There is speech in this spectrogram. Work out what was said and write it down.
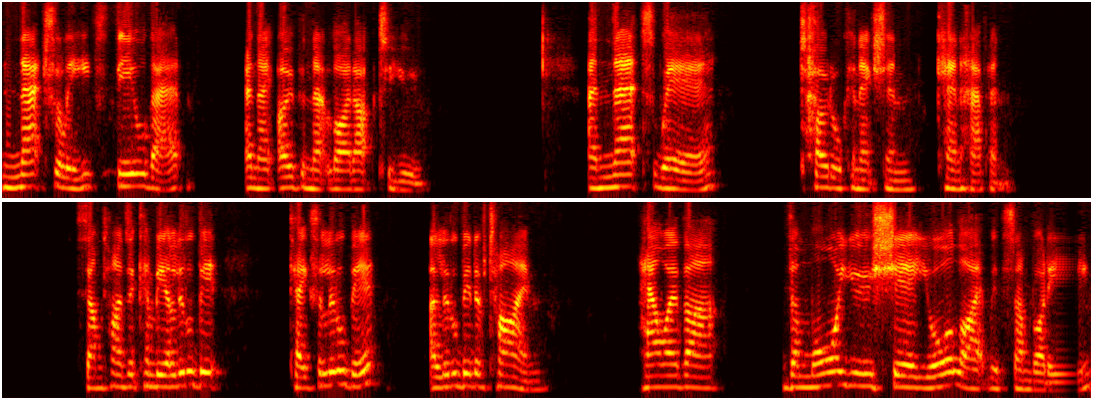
naturally feel that and they open that light up to you. And that's where total connection can happen. Sometimes it can be a little bit takes a little bit a little bit of time. However the more you share your light with somebody,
